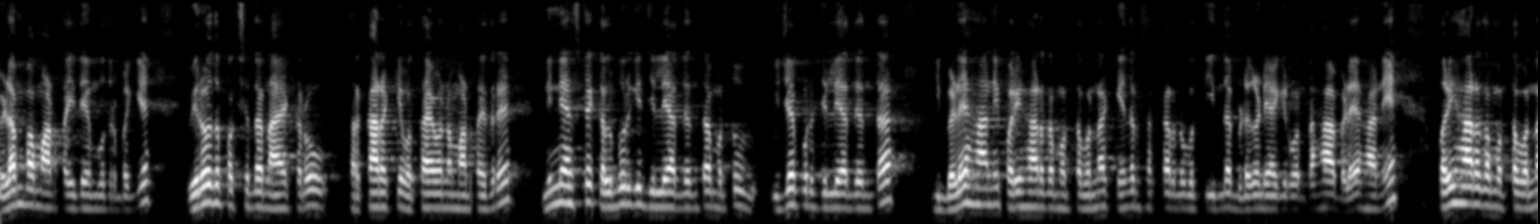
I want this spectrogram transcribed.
ವಿಳಂಬ ಮಾಡ್ತಾ ಇದೆ ಎಂಬುದರ ಬಗ್ಗೆ ವಿರೋಧ ಪಕ್ಷದ ನಾಯಕರು ಸರ್ಕಾರಕ್ಕೆ ಒತ್ತಾಯವನ್ನ ಮಾಡ್ತಾ ಇದ್ದಾರೆ. ನಿನ್ನೆ ಅಷ್ಟೇ ಕಲಬುರಗಿ ಜಿಲ್ಲೆಯಾದ್ಯಂತ ಮತ್ತು ವಿಜಯಪುರ ಜಿಲ್ಲೆಯಾದ್ಯಂತ ಈ ಬೆಳೆ ಹಾನಿ ಪರಿಹಾರದ ಮೊತ್ತವನ್ನ ಕೇಂದ್ರ ಸರ್ಕಾರದ ವತಿಯಿಂದ ಬಿಡುಗಡೆಯಾಗಿರುವಂತಹ ಬೆಳೆ ಹಾನಿ ಪರಿಹಾರದ ಮೊತ್ತವನ್ನ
